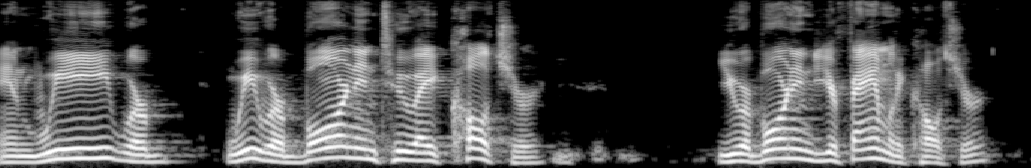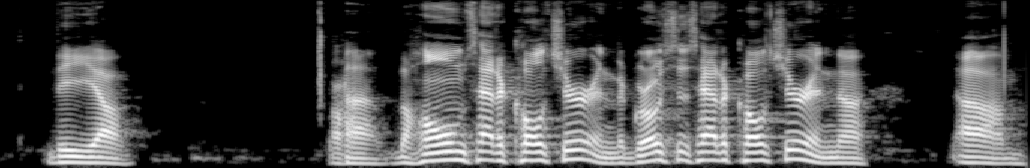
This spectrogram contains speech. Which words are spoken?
And we were we were born into a culture. You were born into your family culture. The uh, the Holmes had a culture, and the Grosses had a culture, and the um,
